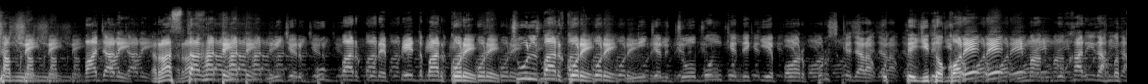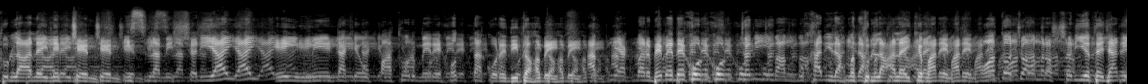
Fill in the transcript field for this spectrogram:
সামনে বাজারে রাস্তাঘাটে নিজের বুক বার করে পেট বার করে চুল বার করে নিজের যৌবনকে দেখিয়ে পর পুরুষকে যারা উত্তেজিত করে ইমাম বুখারী রাহমাতুল্লাহ আলাই লিখছেন ইসলামী শরিয়ায় এই মেয়েটাকেও পাথর মেরে হত্যা করে দিতে হবে। আপনি একবার ভেবে দেখুন যদি ইমাম বুখারী রাহমাতুল্লাহ আলাইকে মানেন অথচ আমরা শরীয়তে জানি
